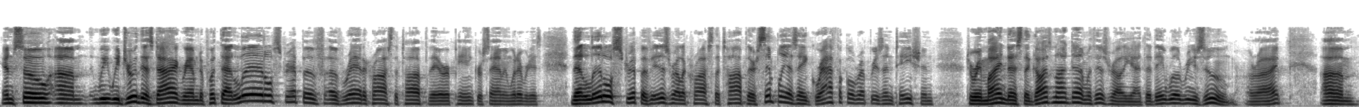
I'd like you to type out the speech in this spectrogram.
And so um, we we drew this diagram to put that little strip of, of red across the top there, or pink or salmon, whatever it is, that little strip of Israel across the top there, simply as a graphical representation to remind us that God's not done with Israel yet, that they will resume. All right. Um,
